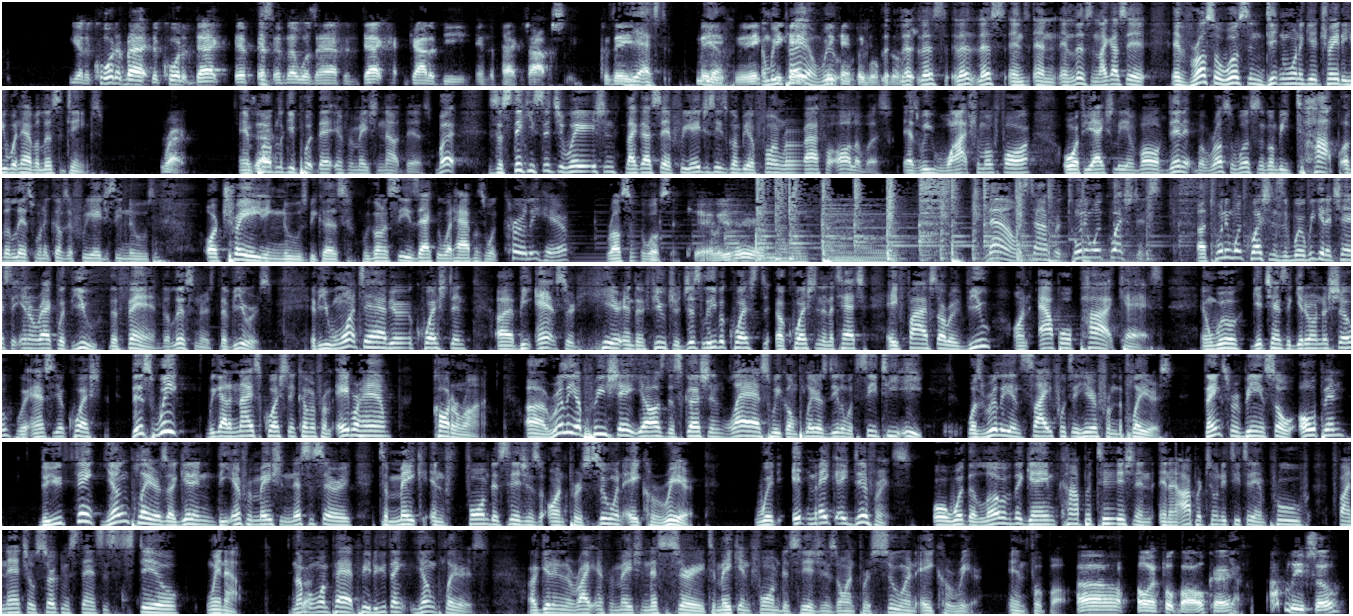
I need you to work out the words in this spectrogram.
Yeah, the quarterback, the quarterback. If if, if that was to happen, Dak got to be in the package, obviously, because they Yes. Yeah, they, and we pay them. We can't play both of those. Let's let, let's and, and and listen. Like I said, if Russell Wilson didn't want to get traded, he wouldn't have a list of teams. Right. And exactly. publicly put that information out there. But it's a sticky situation. Like I said, free agency is going to be a fun ride for all of us as we watch from afar or if you're actually involved in it. But Russell Wilson is going to be top of the list when it comes to free agency news or trading news because we're going to see exactly what happens with curly hair Russell Wilson. Curly hair. Now it's time for 21 questions. Uh, 21 questions is where we get a chance to interact with you, the fan, the listeners, the viewers. If you want to have your question uh, be answered here in the future, just leave a question, a question and attach a five star review on Apple Podcasts, and we'll get a chance to get her on the show. We'll answer your question. This week we got a nice question coming from Abraham Calderon. Uh, really appreciate y'all's discussion last week on players dealing with CTE. Was really insightful to hear from the players. Thanks for being so open. Do you think young players are getting the information necessary to make informed decisions on pursuing a career? Would it make a difference or would the love of the game, competition and an opportunity to improve financial circumstances still win out? Number one, Pat P, do you think young players are getting the right information necessary to make informed decisions on pursuing a career in football? Uh, oh, in football. Okay. Yeah. I believe so.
